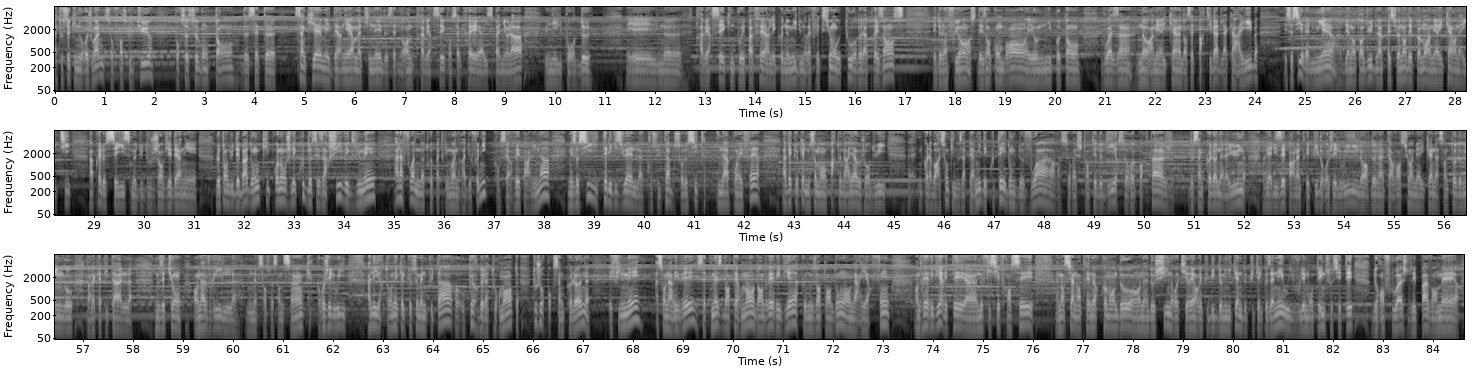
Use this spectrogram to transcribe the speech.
À tous ceux qui nous rejoignent sur France Culture pour ce second temps de cette euh, cinquième et dernière matinée de cette grande traversée consacrée à Hispaniola, une île pour deux, et une euh, traversée qui ne pouvait pas faire l'économie d'une réflexion autour de la présence et de l'influence des encombrants et omnipotents voisins nord-américains dans cette partie-là de la Caraïbe, et ceci à la lumière, bien entendu, de l'impressionnant déploiement américain en Haïti après le séisme du 12 janvier dernier. Le temps du débat donc qui prolonge l'écoute de ces archives exhumées à la fois de notre patrimoine radiophonique conservé par l'INA, mais aussi télévisuel consultable sur le site ina.fr avec lequel nous sommes en partenariat aujourd'hui, euh, une collaboration qui nous a permis d'écouter et donc de voir, serais-je tenté de dire, ce reportage de cinq colonnes à la une, réalisé par l'intrépide Roger Louis lors de l'intervention américaine à Santo Domingo, dans la capitale. Nous étions en avril 1965. Roger Louis allait y retourner quelques semaines plus tard, au cœur de la tourmente, toujours pour cinq colonnes, et filmer, à son arrivée, cette messe d'enterrement d'André Rivière que nous entendons en arrière-fond André Rivière était un officier français, un ancien entraîneur commando en Indochine, retiré en République dominicaine depuis quelques années, où il voulait monter une société de renflouage d'épaves en mer.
